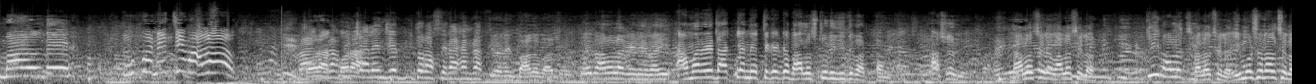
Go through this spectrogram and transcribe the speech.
মালদে। তুফানের চেয়ে ভালো। চ্যালেঞ্জের ভিতর আছে রাহান রাফি। অনেক ভালো ভালো। ভাই ভালো লাগে রে ভাই। আমার এই ডাকলে মেয়ের থেকে একটা ভালো স্টোরি দিতে পারতাম। আসলে। ভালো ছিল ভালো ছিল। কি ভালো ছিল? ভালো ছিল ইমোশনাল ছিল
